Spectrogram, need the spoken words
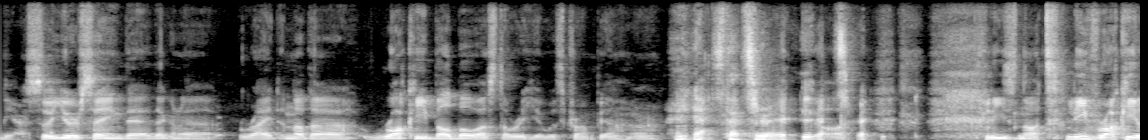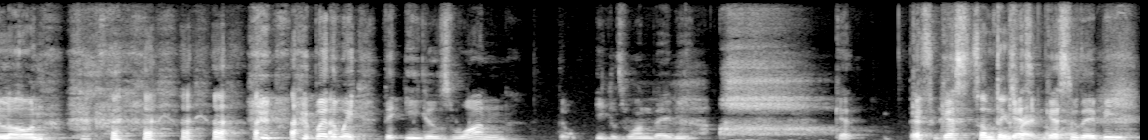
yeah. So you're saying that they're going to write another Rocky Balboa story here with Trump, yeah? Or, yes, that's right. That's right. Please not leave Rocky alone. By the way, the Eagles won. Eagles won, baby. Get, guess, guess something's guess, right. Guess who they beat?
